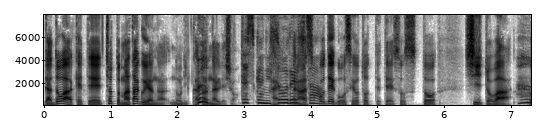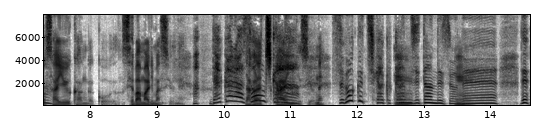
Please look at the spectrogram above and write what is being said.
だドア開けてちょっとまたぐような乗り方になるでしょう、うん、確かにそうでした、はい、あそこで合成を取っててそうするとシートは左右感がこう狭まりますよね。あだからだから近いんですよね。すごく近く感じたんですよね。うんうん、で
